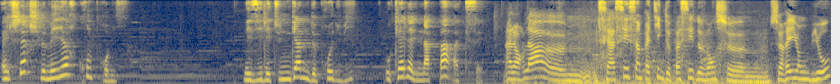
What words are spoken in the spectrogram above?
elle cherche le meilleur compromis. Mais il est une gamme de produits auxquels elle n'a pas accès. Alors là, euh, c'est assez sympathique de passer devant ce, rayon bio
